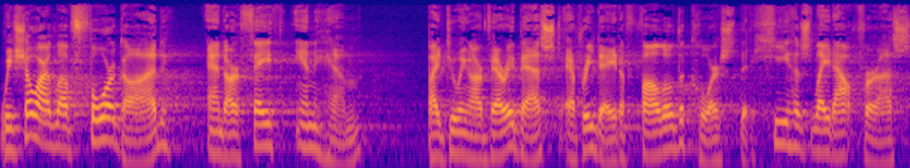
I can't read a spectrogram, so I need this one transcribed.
We show our love for God and our faith in Him by doing our very best every day to follow the course that He has laid out for us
